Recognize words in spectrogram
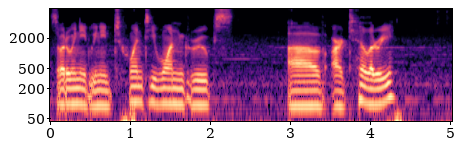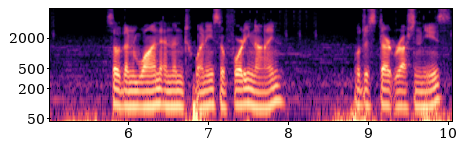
So what do we need? We need 21 groups of artillery. So then 1 and then 20, so 49. We'll just start rushing these.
